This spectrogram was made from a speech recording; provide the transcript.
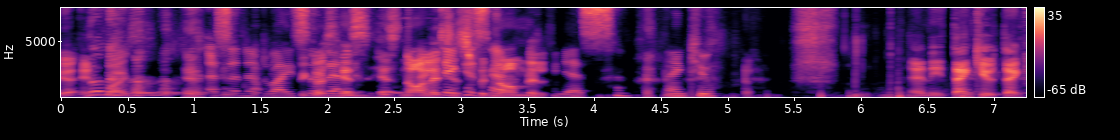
your advisors. as an advisor. because his, his knowledge is phenomenal. Help. Yes. Thank you. Any thank you. Thank you.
